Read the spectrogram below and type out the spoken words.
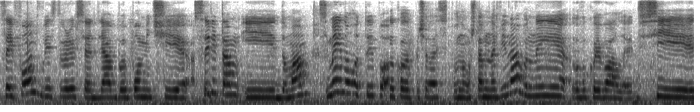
Цей фонд він створився для помічі сирітам і домам сімейного типу. Ну, коли почалась повномасштабна війна, вони евакуювали всі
